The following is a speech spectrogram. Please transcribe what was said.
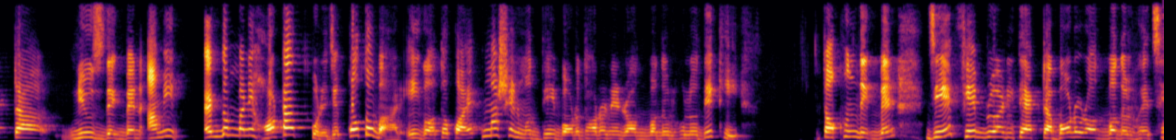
একটা নিউজ দেখবেন, আমি একদম মানে হঠাৎ করে যে কতবার এই গত কয়েক মাসের মধ্যেই বড় ধরনের রদবদল হলো দেখি, তখন দেখবেন যে ফেব্রুয়ারিতে একটা বড় রদবদল হয়েছে,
